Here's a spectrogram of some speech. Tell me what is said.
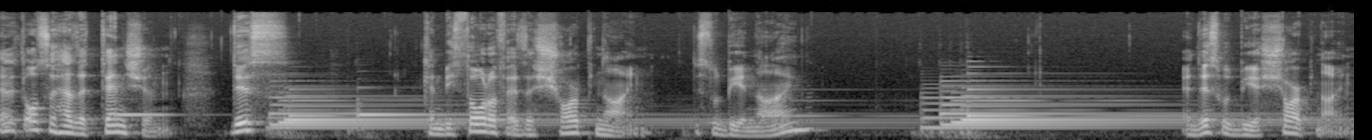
and it also has a tension. This can be thought of as a sharp nine. This would be a nine, and this would be a sharp nine.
